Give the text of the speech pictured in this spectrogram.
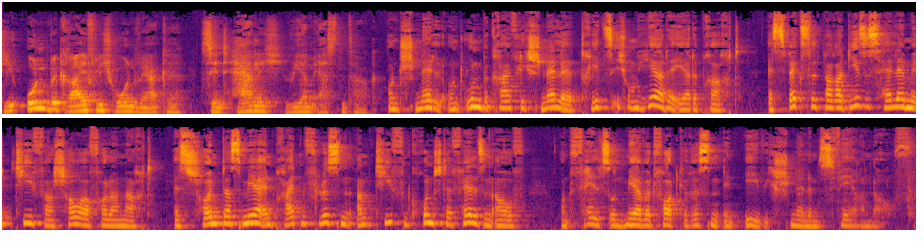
Die unbegreiflich hohen Werke sind herrlich wie am ersten Tag. Und schnell und unbegreiflich schnelle dreht sich umher der Erde Pracht. Es wechselt Paradieses Helle mit tiefer, schauervoller Nacht. Es schäumt das Meer in breiten Flüssen am tiefen Grund der Felsen auf. Und Fels und Meer wird fortgerissen in ewig schnellem Sphärenlauf.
